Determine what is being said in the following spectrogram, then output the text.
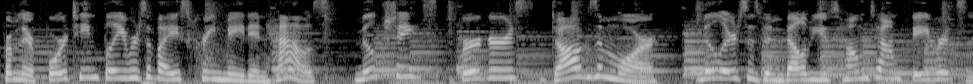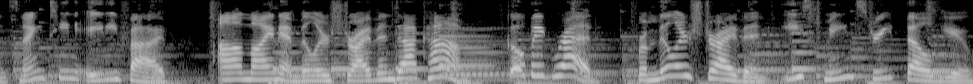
From their 14 flavors of ice cream made in-house, milkshakes, burgers, dogs, and more, Miller's has been Bellevue's hometown favorite since 1985. Online at millersdrivein.com. Go Big Red! From Miller's Drive-In, East Main Street, Bellevue.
